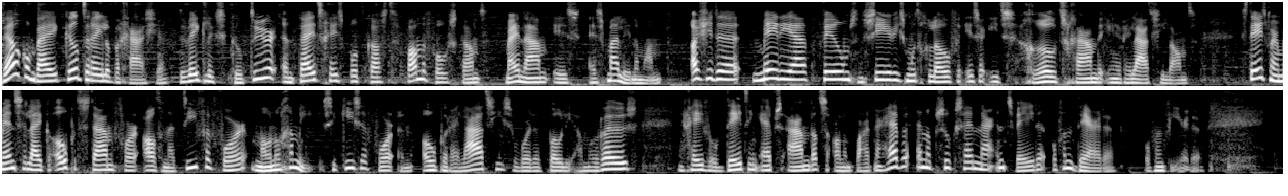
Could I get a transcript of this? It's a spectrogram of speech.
Welkom bij Culturele Bagage, de wekelijkse cultuur- en tijdsgeestpodcast van de Volkskrant. Mijn naam is Esma Linneman. Als je de media, films en series moet geloven, is er iets groots gaande in relatieland. Steeds meer mensen lijken open te staan voor alternatieven voor monogamie. Ze kiezen voor een open relatie, ze worden polyamoreus en geven op datingapps aan dat ze al een partner hebben en op zoek zijn naar een tweede of een derde of een vierde.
